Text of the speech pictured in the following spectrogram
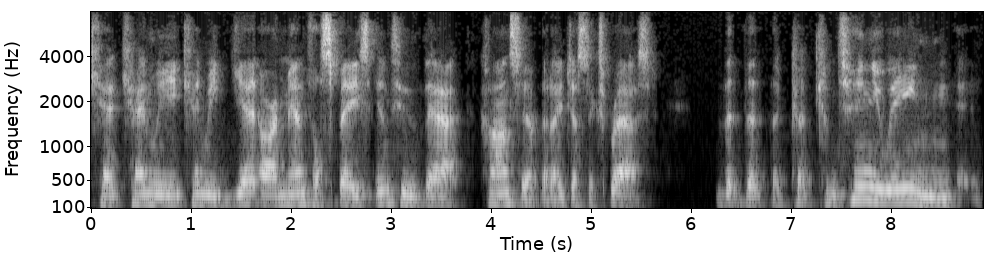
Can can we can we get our mental space into that concept that I just expressed? The the, the continuing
